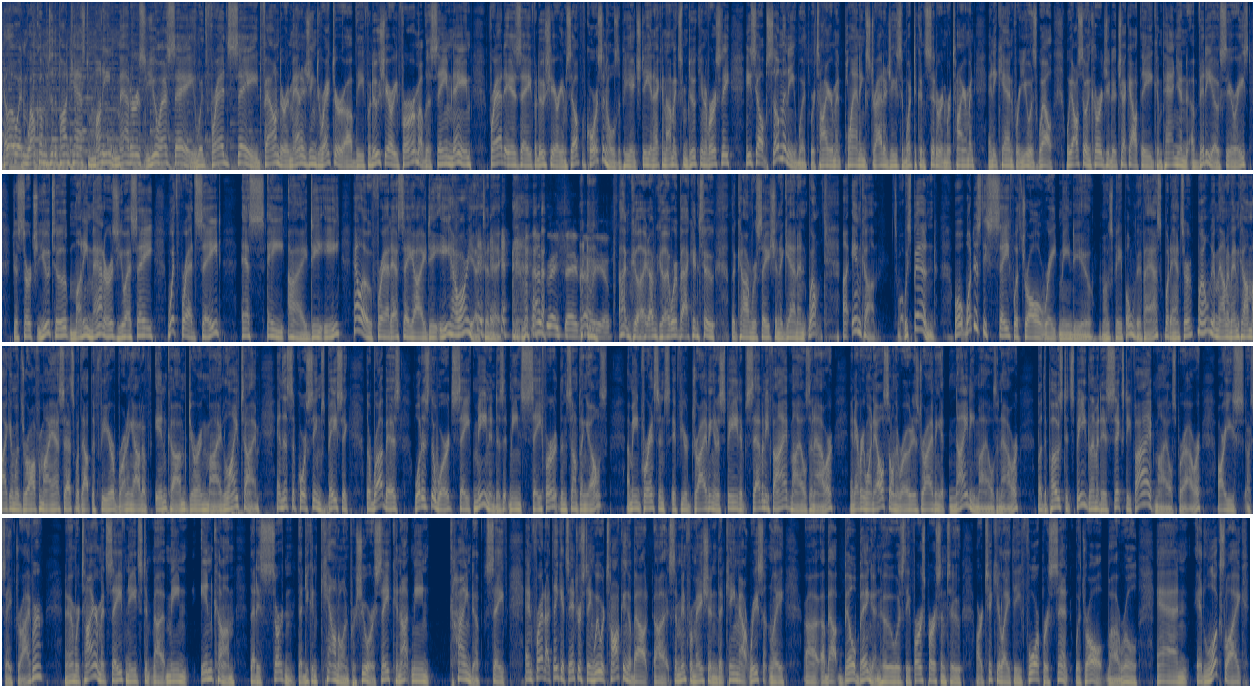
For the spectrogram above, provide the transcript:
Hello and welcome to the podcast Money Matters USA with Fred Saide, founder and managing director of the fiduciary firm of the same name. Fred is a fiduciary himself, of course, and holds a PhD in economics from Duke University. He's helped so many with retirement planning strategies and what to consider in retirement, and he can for you as well. We also encourage you to check out the companion uh, video series. Just search YouTube Money Matters USA with Fred Saide. S A I D E. Hello, Fred S A I D E. How are you today? I'm great, Dave. How are you? I'm good. I'm good. We're back into the conversation again. And, well, uh, income. It's what we spend. Well, what does the safe withdrawal rate mean to you? Most people, if asked, would answer, well, the amount of income I can withdraw from my assets without the fear of running out of income during my lifetime. And this, of course, seems basic. The rub is, what does the word safe mean? And does it mean safer than something else? I mean, for instance, if you're driving at a speed of 75 miles an hour and everyone else on the road is driving at 90 miles an hour, but the posted speed limit is 65 miles per hour. Are you a safe driver? And retirement safe needs to uh, mean income that is certain, that you can count on for sure. Safe cannot mean kind of safe. And Fred, I think it's interesting. We were talking about uh, some information that came out recently uh, about Bill Bengen, who was the first person to articulate the 4% withdrawal uh, rule. And it looks like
